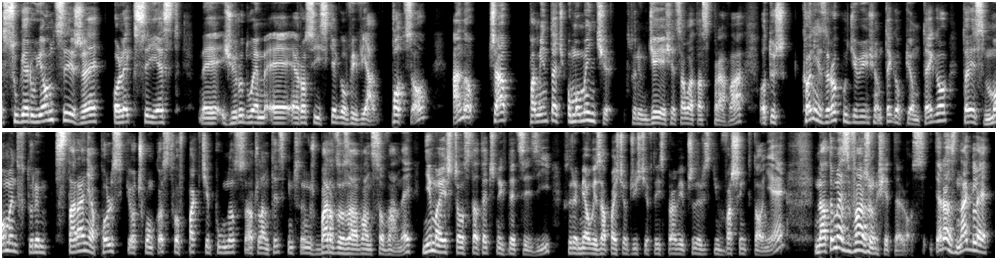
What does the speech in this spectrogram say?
sugerujący, że Oleksy jest E, źródłem e, rosyjskiego wywiadu. Po co? Ano, trzeba pamiętać o momencie, w którym dzieje się cała ta sprawa. Otóż koniec roku 95 to jest moment, w którym starania Polski o członkostwo w Pakcie Północnoatlantyckim są już bardzo zaawansowane. Nie ma jeszcze ostatecznych decyzji, które miały zapaść oczywiście w tej sprawie przede wszystkim w Waszyngtonie. Natomiast ważą się te losy. I teraz nagle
